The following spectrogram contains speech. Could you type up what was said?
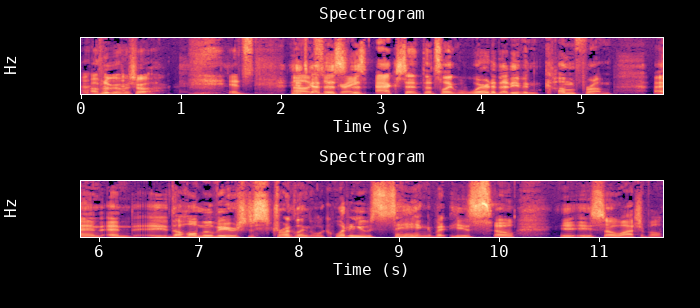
I'm looking for sure. It's He's oh, got so this great. this accent that's like, where did that even come from? And and the whole movie is just struggling. Like, what are you saying? But he's so he- he's so watchable.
